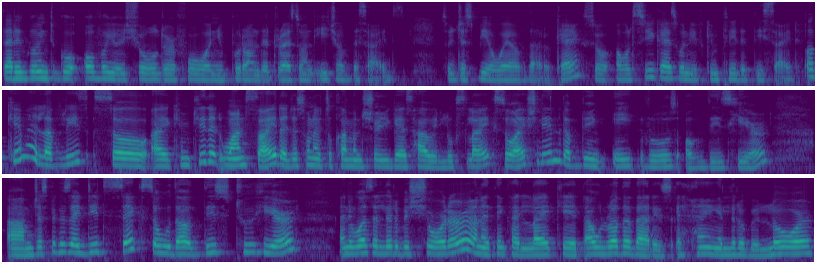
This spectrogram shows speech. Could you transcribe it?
that is going to go over your shoulder for when you put on the dress on each of the sides. So just be aware of that okay? So i will see you guys when you've completed this side. Okay my lovelies. So i completed one side. I just wanted to come and show you guys how it looks like. So i actually ended up doing eight rows of these here um, just because i did six. So without these two here and it was a little bit shorter and I think I like it. I would rather that is hanging a little bit lower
